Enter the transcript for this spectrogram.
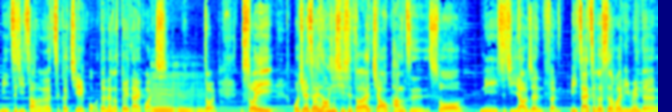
你自己造成的这个结果的那个对待关系，嗯嗯嗯，对，所以我觉得这些东西其实都在教胖子说。你自己要认份，你在这个社会里面的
